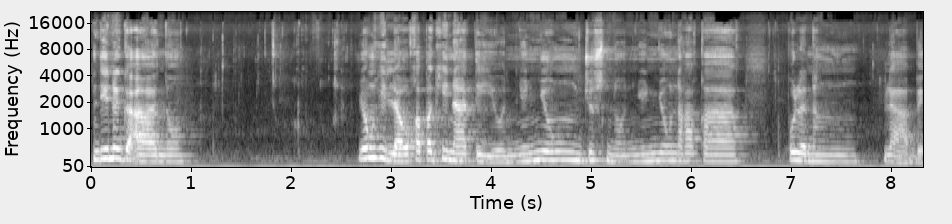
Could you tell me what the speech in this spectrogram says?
Hindi nag-aano. Yung hilaw, kapag hinati yun, yun yung juice nun, yun yung nakakapula ng labi.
